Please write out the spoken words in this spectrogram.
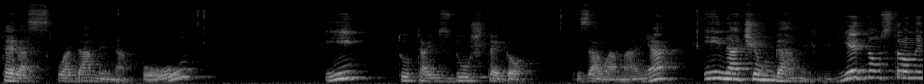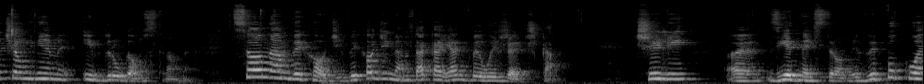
Teraz składamy na pół i tutaj wzdłuż tego załamania i naciągamy. W jedną stronę ciągniemy i w drugą stronę. Co nam wychodzi? Wychodzi nam taka jakby łyżeczka, czyli e, z jednej strony wypukłe,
